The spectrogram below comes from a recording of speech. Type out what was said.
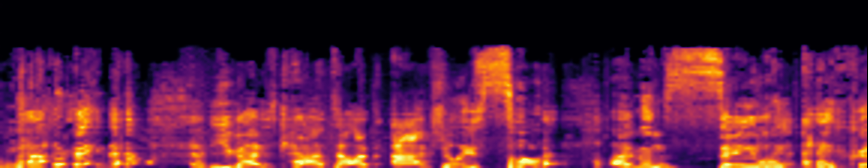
mad right now. You guys can't tell. I'm actually so I'm insanely angry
